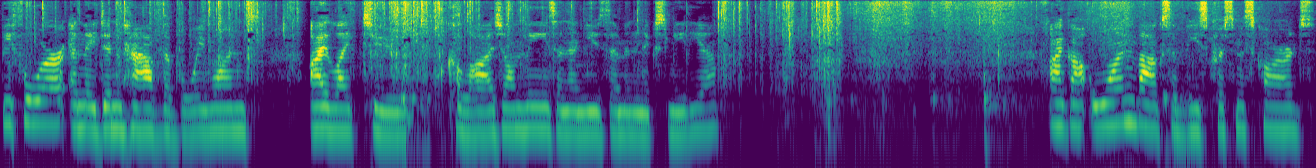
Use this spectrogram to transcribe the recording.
before and they didn't have the boy ones. I like to collage on these and then use them in mixed media. I got one box of these Christmas cards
